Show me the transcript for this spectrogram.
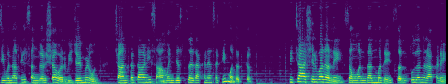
जीवनातील संघर्षावर विजय मिळवून शांतता आणि सामंजस्य राखण्यासाठी मदत करते. तिच्या आशीर्वादाने संबंधांमध्ये संतुलन राखणे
